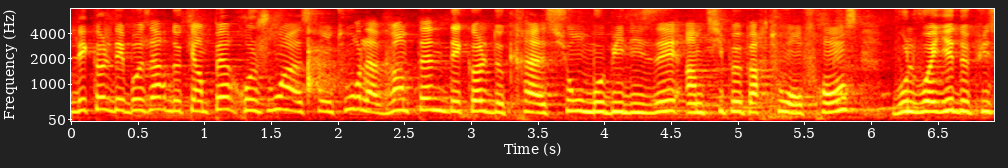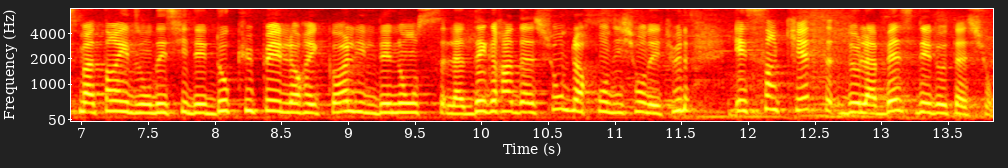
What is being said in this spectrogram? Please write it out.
L'école des beaux-arts de Quimper rejoint à son tour la vingtaine d'écoles de création mobilisées un petit peu partout en France. Vous le voyez, depuis ce matin, ils ont décidé d'occuper leur école. Ils dénoncent la dégradation de leurs conditions d'études et s'inquiètent de la baisse des dotations.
